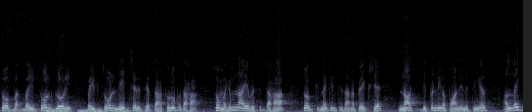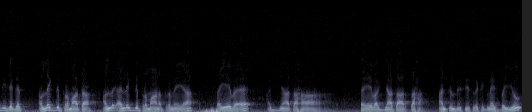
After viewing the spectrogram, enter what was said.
so by, by its own glory, by its own nature, Ityartaha, Surupataha. So Mahimna Eva Siddhaha. So Nakinchit Anapeksha, not depending upon anything else, unlike the Jagat, unlike the Pramata, unlike, unlike the Pramana Prameya, Sayeva Ajnataha. Sayeva Ajnatartaha. Until this is recognized by you,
